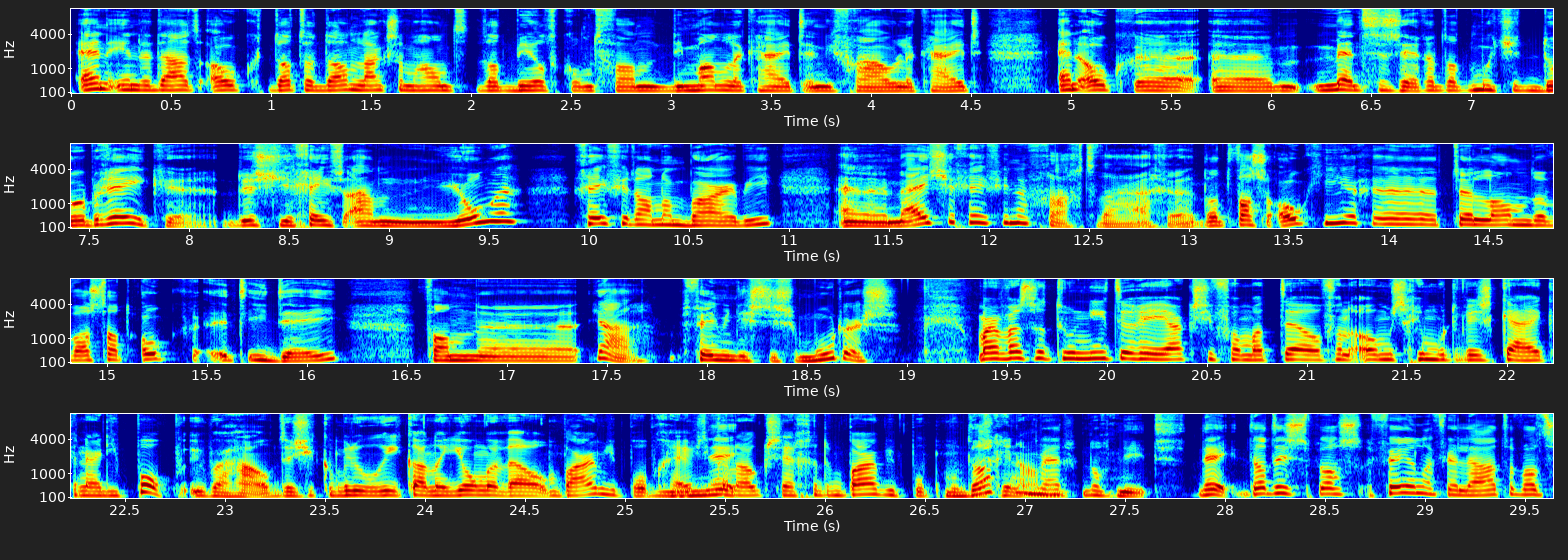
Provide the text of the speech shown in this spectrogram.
En inderdaad ook dat er dan langzamerhand dat beeld komt van die mannelijkheid en die vrouwelijkheid. En ook mensen zeggen dat moet je doorbreken. Dus je geeft aan een jongen, geef je dan een Barbie. En een meisje geef je een vrachtwagen. Dat was ook hier te landen, was dat ook het idee van ja, feministische moeders. Maar was het toen niet de reactie van Mattel van... oh, misschien moeten we eens kijken naar die pop überhaupt? Dus je, bedoel, je kan een jongen wel een Barbiepop geven. Je kan ook zeggen, de Barbiepop moet dat misschien moment anders. nog niet. Nee, dat is pas veel en veel later. Want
